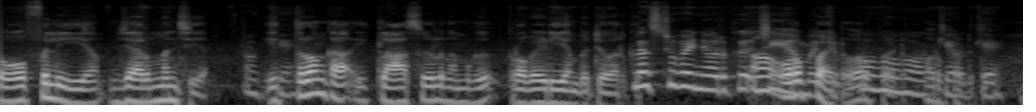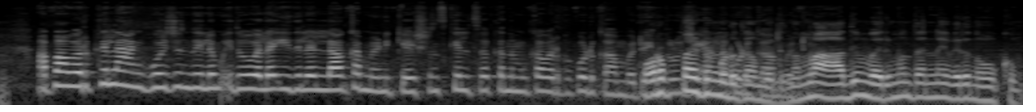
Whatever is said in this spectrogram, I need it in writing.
ടോഫൽ ചെയ്യാം ജർമ്മൻ ചെയ്യാം. ഇത്രയും ക്ലാസ്സുകൾ നമുക്ക് പ്രൊവൈഡ് ചെയ്യാൻ പറ്റും അവർക്ക്. പ്ലസ് ടു കഴിഞ്ഞവർക്ക് അപ്പൊ ഉറപ്പായിട്ടും, ഉറപ്പായിട്ടും, അപ്പോൾ അവർക്ക് ലാംഗ്വേജ് എന്തെങ്കിലും ഇതുപോലെ ഇതിലെല്ലാം കമ്മ്യൂണിക്കേഷൻ സ്കിൽസ് ഒക്കെ നമുക്ക് അവർക്ക് കൊടുക്കാൻ പറ്റും ഉറപ്പായിട്ടും കൊടുക്കാൻ പറ്റും. നമ്മൾ ആദ്യം വരുമ്പോൾ തന്നെ ഇവർ നോക്കും.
